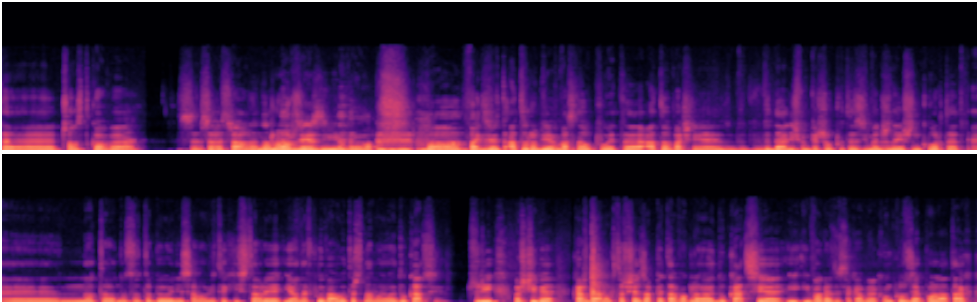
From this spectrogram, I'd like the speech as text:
te cząstkowe semestralne, no różnie z nimi było. Bo faktycznie, a tu robiłem własną płytę, a to właśnie wydaliśmy pierwszą płytę z Imagination Quartet. Yy, no to, no to, to były niesamowite historie i one wpływały też na moją edukację. Czyli właściwie każdemu, kto się zapyta w ogóle o edukację i, i w ogóle to jest taka moja konkluzja po latach,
